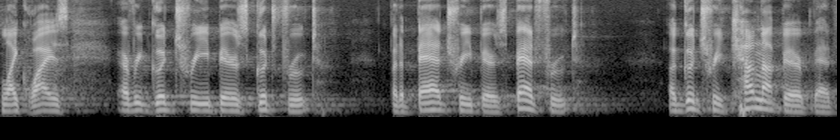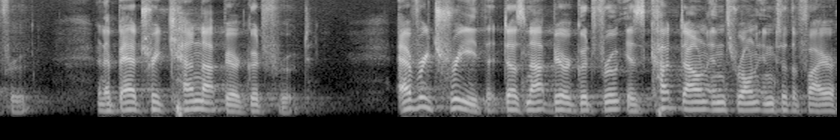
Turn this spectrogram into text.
Likewise, every good tree bears good fruit, but a bad tree bears bad fruit. A good tree cannot bear bad fruit, and a bad tree cannot bear good fruit. Every tree that does not bear good fruit is cut down and thrown into the fire.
